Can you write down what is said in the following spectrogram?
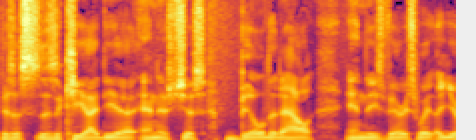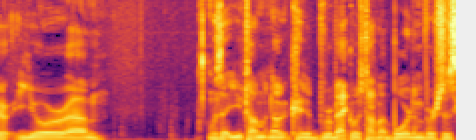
there's a there's a key idea and it's just build it out in these various ways. Uh, your your um, was that you talking about? No, Rebecca was talking about boredom versus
